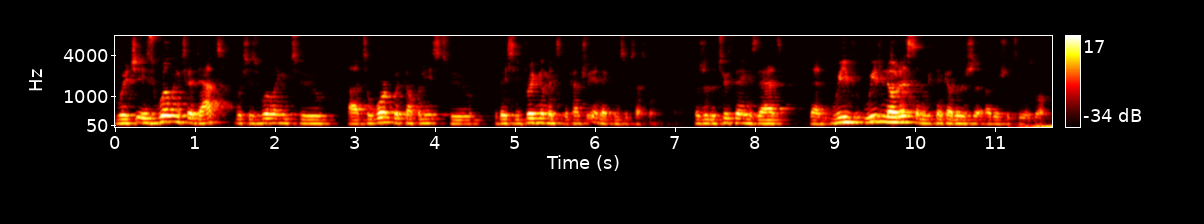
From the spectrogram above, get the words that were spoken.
which is willing to adapt, which is willing to, uh, to work with companies to, to basically bring them into the country and make them successful. Those are the two things that, that we've, we've noticed and we think others, others should too as well.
